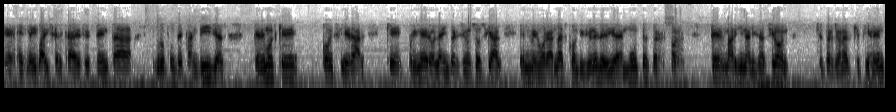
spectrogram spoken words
Eh, en Neiva hay cerca de 70 grupos de pandillas. Tenemos que considerar que, primero, la inversión social en mejorar las condiciones de vida de muchas personas, desmarginalización, muchas personas que tienen,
